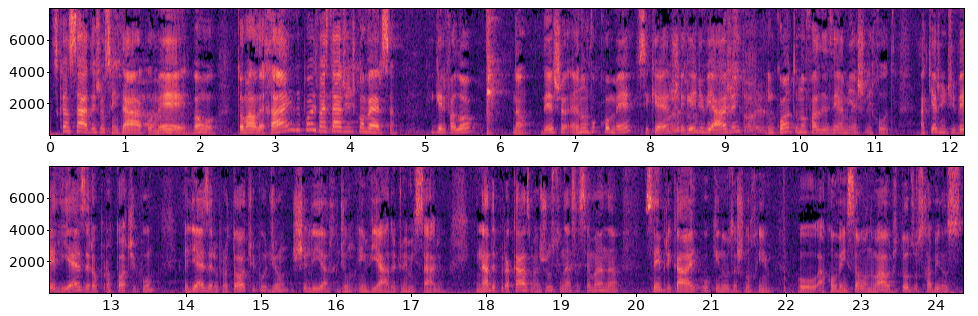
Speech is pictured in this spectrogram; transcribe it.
Descansar, deixa eu sentar, comer, vamos tomar o lechai, e depois mais tarde a gente conversa. O que, que ele falou? Não, deixa, eu não vou comer sequer, cheguei de viagem, história, enquanto não fazem a minha shlichut. Aqui a gente vê Eliezer é o protótipo, Eliezer é o protótipo de um shliach, de um enviado, de um emissário. E nada é por acaso, mas justo nessa semana sempre cai o Kinus Ashlochim, a convenção anual de todos os rabinos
